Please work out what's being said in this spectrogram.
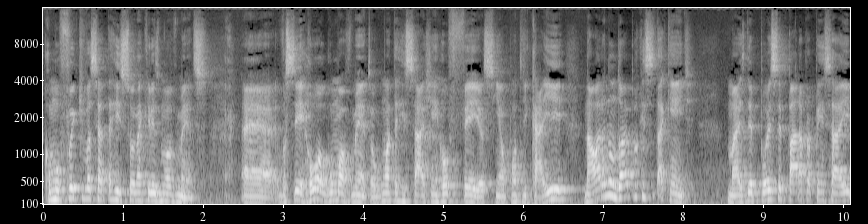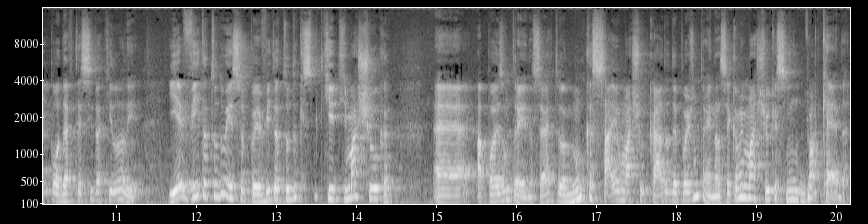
Como foi que você aterrissou naqueles movimentos? É, você errou algum movimento, alguma aterrissagem, errou feio, assim, ao ponto de cair. Na hora não dói porque você está quente, mas depois você para para pensar aí, pô, deve ter sido aquilo ali. E evita tudo isso, pô, evita tudo que, que te machuca é, após um treino, certo? Eu nunca saio machucado depois de um treino, a não ser que eu me machuque assim de uma queda.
